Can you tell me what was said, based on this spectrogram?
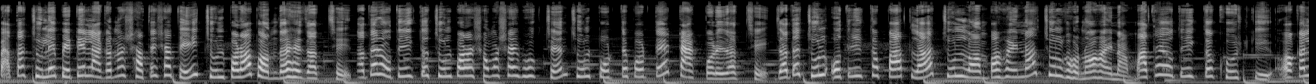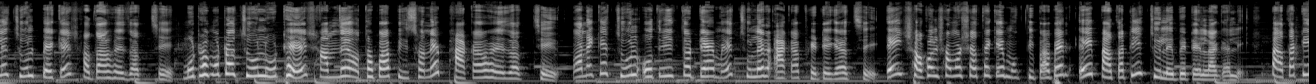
পাতা চুলে পেটে লাগানোর সাথে সাথেই চুল পড়া বন্ধ হয়ে যাচ্ছে। যাদের অতিরিক্ত চুল পড়ার সমস্যায় ভুগছেন, চুল পড়তে পড়তে টাক পড়ে যাচ্ছে। যাদের চুল অতিরিক্ত পাতলা, চুল লম্বা হয় না, চুল ঘন হয় না, মাথায় অতিরিক্ত খুশকি, অকালে চুল পেকে সাদা হয়ে যাচ্ছে। মুঠো মুঠো চুল উঠে সামনে অথবা পিছনে ফাঁকা হয়ে যাচ্ছে। অনেকে চুল অতিরিক্ত ড্যামে চুলের আগা ফেটে গেছে। এই সকল সমস্যা থেকে মুক্তি পাবেন এই পাতাটি চুলে পেটে লাগালে। পাতাটি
